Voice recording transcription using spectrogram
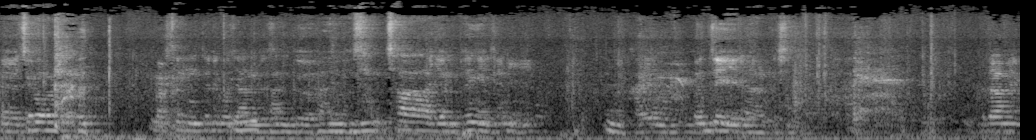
네, 제가 오늘 말씀드리고자 하는 것은 그 3차 연평해 전이 과연 언제 일어날 것인가. 그 다음에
